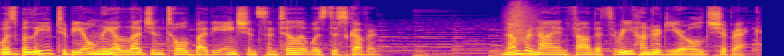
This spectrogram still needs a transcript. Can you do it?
was believed to be only a legend told by the ancients until it was discovered. Number 9 found a 300 year old shipwreck.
